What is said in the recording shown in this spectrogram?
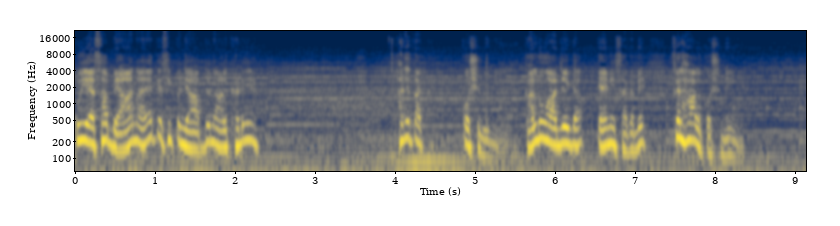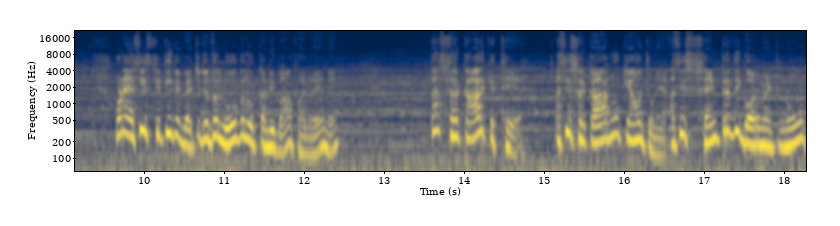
ਕੋਈ ਐਸਾ ਬਿਆਨ ਆਇਆ ਕਿ ਅਸੀਂ ਪੰਜਾਬ ਦੇ ਨਾਲ ਖੜੇ ਹਾਂ? ਹਜੇ ਤੱਕ ਕੁਝ ਵੀ ਨਹੀਂ ਆਇਆ। ਕੱਲ ਨੂੰ ਆ ਜਾਏਗਾ, ਕਹਿ ਨਹੀਂ ਸਕਦੇ। ਫਿਲਹਾਲ ਕੁਝ ਨਹੀਂ ਹੈ। ਹੁਣ ਐਸੀ ਸਥਿਤੀ ਦੇ ਵਿੱਚ ਜਦੋਂ ਲੋਕ ਲੋਕਾਂ ਦੀ ਬਾਹ ਫੜ ਰਹੇ ਨੇ, ਤਾਂ ਸਰਕਾਰ ਕਿੱਥੇ ਹੈ? ਅਸੀਂ ਸਰਕਾਰ ਨੂੰ ਕਿਉਂ ਚੁਣਿਆ? ਅਸੀਂ ਸੈਂਟਰ ਦੀ ਗਵਰਨਮੈਂਟ ਨੂੰ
